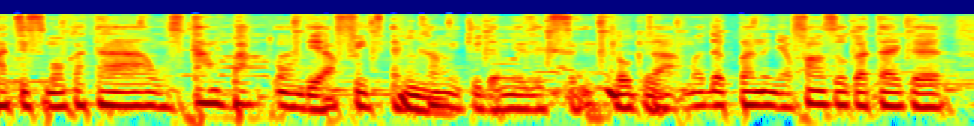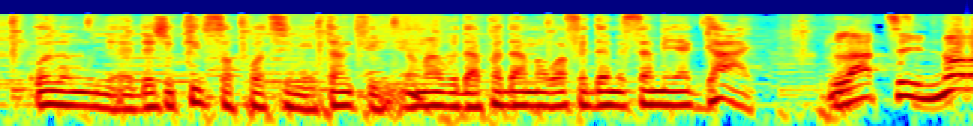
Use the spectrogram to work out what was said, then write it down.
artists mokata will stand back on their feet and come into the music scene. Okay. Sa mother pandin ya fans okata ke ola munye they should keep supporting me. Thank you. Nama vuda padama wafe dem send me a guy. Latino.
